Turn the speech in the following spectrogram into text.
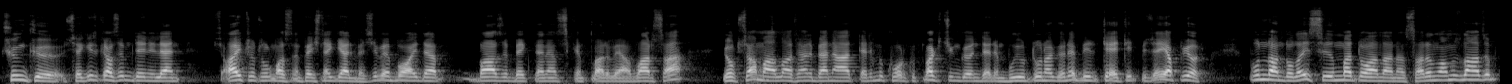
Çünkü 8 Kasım denilen işte ay tutulmasının peşine gelmesi ve bu ayda bazı beklenen sıkıntılar veya varsa yoksa ama Allah Teala ben ayetlerimi korkutmak için gönderin buyurduğuna göre bir tehdit bize yapıyor. Bundan dolayı sığınma dualarına sarılmamız lazım.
